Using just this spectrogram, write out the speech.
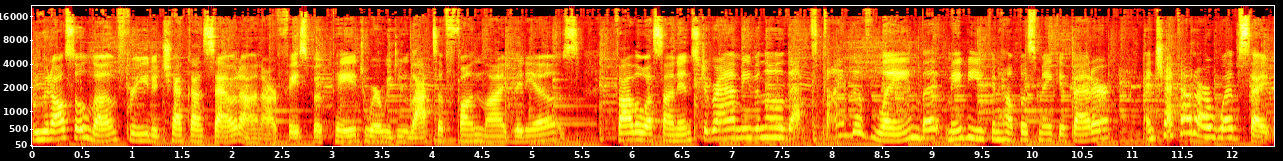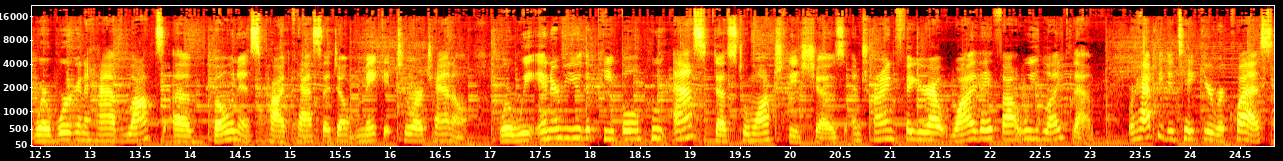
We would also love for you to check us out on our Facebook page where we do lots of fun live videos. Follow us on Instagram, even though that's kind of lame, but maybe you can help us make it better. And check out our website where we're going to have lots of bonus podcasts that don't make it to our channel, where we interview the people who asked us to watch these shows and try and figure out why they thought we'd like them. We're happy to take your requests,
